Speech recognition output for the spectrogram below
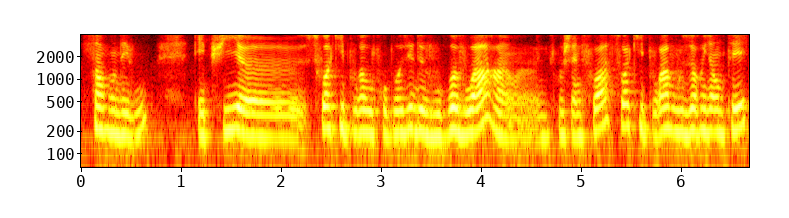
sans rendez-vous. Et puis, euh, soit qui pourra vous proposer de vous revoir euh, une prochaine fois, soit qui pourra vous orienter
